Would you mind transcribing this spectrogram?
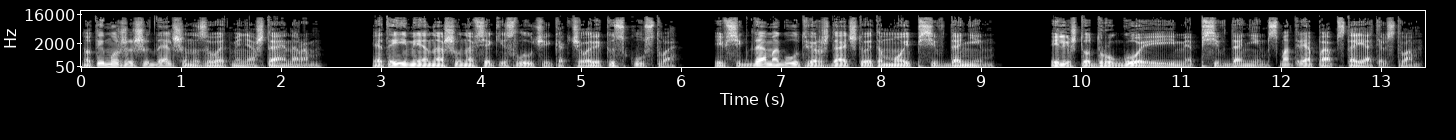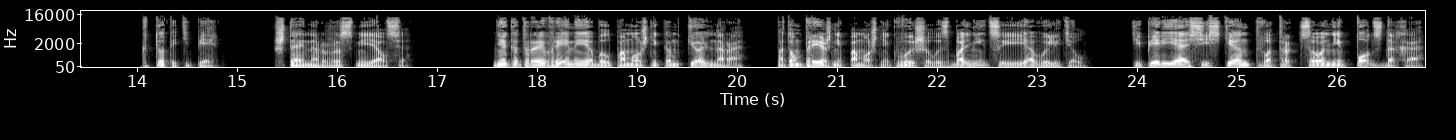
Но ты можешь и дальше называть меня Штайнером. Это имя я ношу на всякий случай, как человек искусства, и всегда могу утверждать, что это мой псевдоним. Или что другое имя псевдоним, смотря по обстоятельствам. Кто ты теперь? Штайнер рассмеялся. Некоторое время я был помощником Кёльнера, потом прежний помощник вышел из больницы, и я вылетел. Теперь я ассистент в аттракционе Потсдаха,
